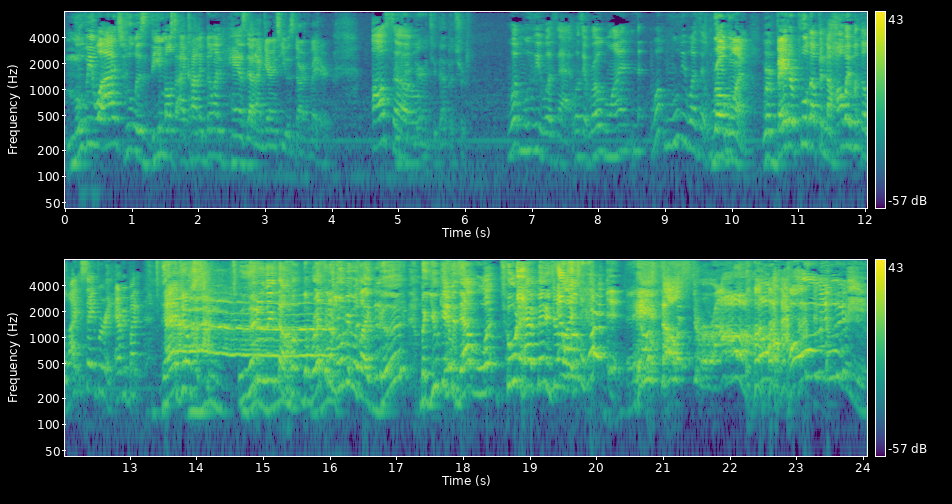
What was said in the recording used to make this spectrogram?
movie wise, who is the most iconic villain? Hands down, I guarantee you, is Darth Vader. Also, I also guarantee that, but true. What movie was that? Was it Rogue One? What movie was it? Rogue One, where Vader pulled up in the hallway with the lightsaber and everybody. That just literally the the rest of the movie was like good, but you get to that one two and a half minutes, It you're was like, worth it. he's so strong. The whole movie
